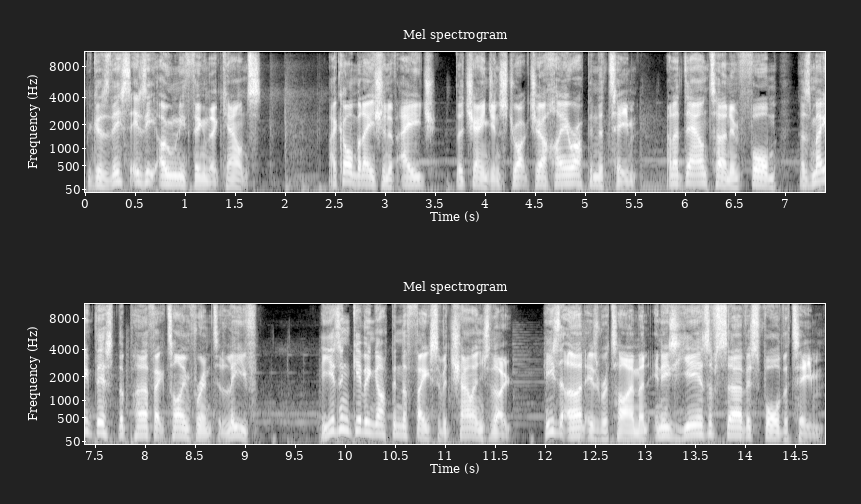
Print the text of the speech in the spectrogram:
because this is the only thing that counts. A combination of age, the change in structure higher up in the team, and a downturn in form has made this the perfect time for him to leave. He isn't giving up in the face of a challenge though. He's earned his retirement in his years of service for the team.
